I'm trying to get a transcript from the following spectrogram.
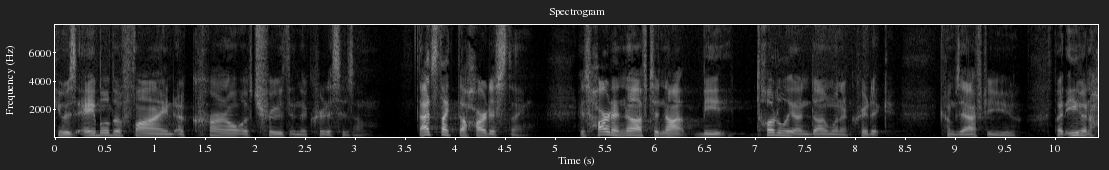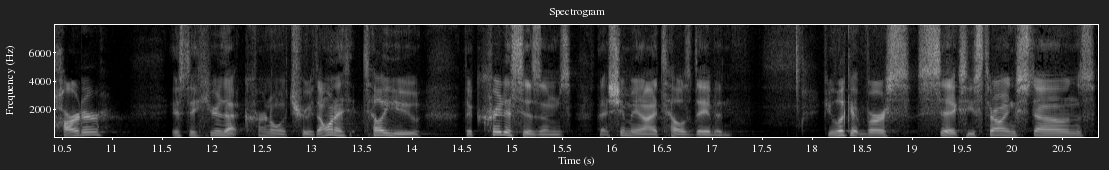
he was able to find a kernel of truth in the criticism. That's like the hardest thing. It's hard enough to not be totally undone when a critic comes after you, but even harder is to hear that kernel of truth. I want to tell you the criticisms that Shimei tells David. If you look at verse 6, he's throwing stones,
